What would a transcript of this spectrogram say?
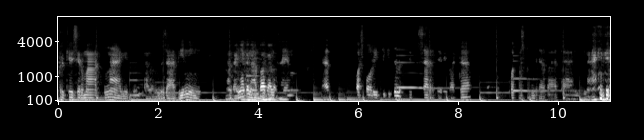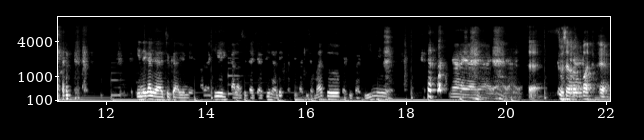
bergeser makna gitu kalau untuk saat ini. Makanya kenapa kalau saya melihat kos politik itu lebih besar daripada kos pendapatan nah ini kan ini kan ya juga ini apalagi kalau sudah jadi nanti bagi-bagi sembako bagi-bagi ini ya ya ya ya ya, ya. Usah ya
